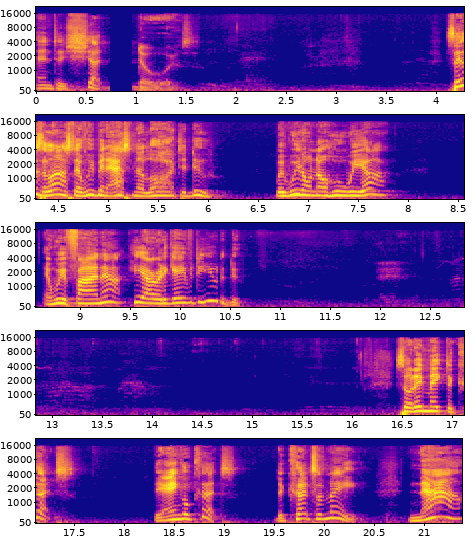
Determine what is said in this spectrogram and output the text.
and to shut doors. So there's a lot of stuff we've been asking the Lord to do, but we don't know who we are. And we'll find out He already gave it to you to do. So they make the cuts, the angle cuts. The cuts are made. Now,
